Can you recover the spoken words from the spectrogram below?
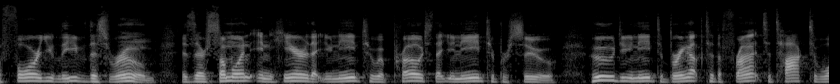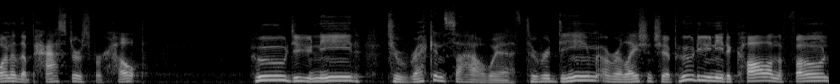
before you leave this room? Is there someone in here that you need to approach, that you need to pursue? Who do you need to bring up to the front to talk to one of the pastors for help? Who do you need to reconcile with, to redeem a relationship? Who do you need to call on the phone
